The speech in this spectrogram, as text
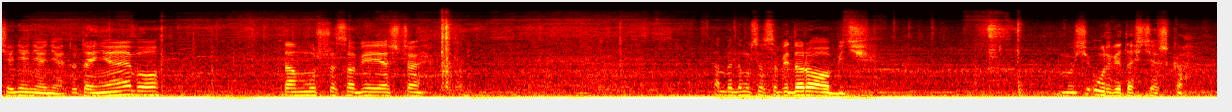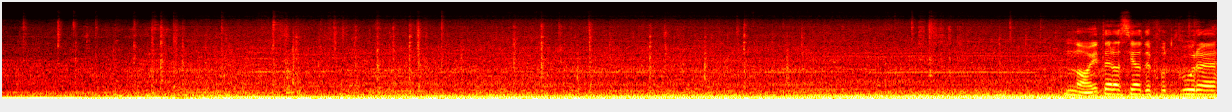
Czekajcie, nie, nie, nie, tutaj nie, bo tam muszę sobie jeszcze. Tam będę musiał sobie dorobić. Mu się urwie ta ścieżka. No i teraz jadę pod górę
